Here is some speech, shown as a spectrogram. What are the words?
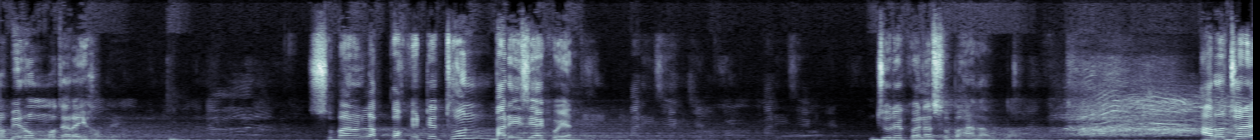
নবীর উম্মতেরাই হবে। সুবাহান্লাহ পকেটে থুন, বাড়ি যায় কোয়েন জোরে কয় না সুবাহান আল্লাহ আরও জোরে,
